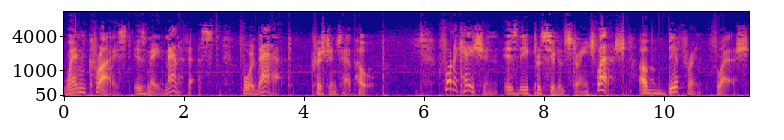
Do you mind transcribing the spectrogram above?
when Christ is made manifest. For that, Christians have hope. Fornication is the pursuit of strange flesh, of different flesh,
